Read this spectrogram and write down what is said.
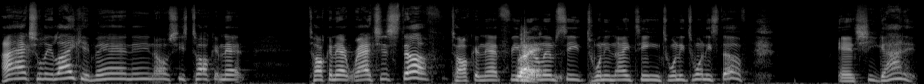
I actually like it, man. And, you know, she's talking that talking that ratchet stuff, talking that female Right. MC 2019, 2020 stuff. And she got it.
